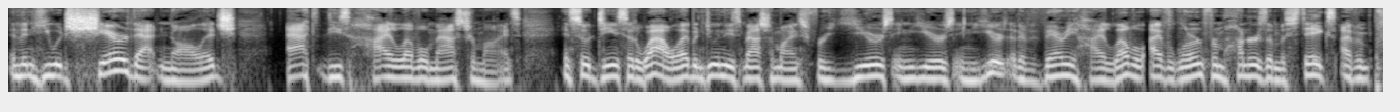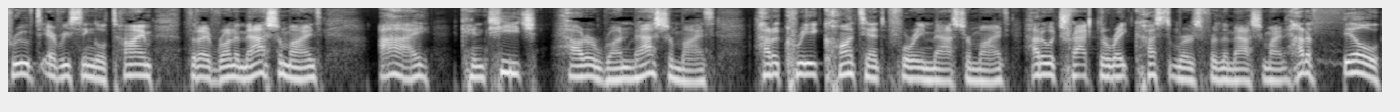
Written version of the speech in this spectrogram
and then he would share that knowledge at these high level masterminds. And so Dean said, Wow, well, I've been doing these masterminds for years and years and years at a very high level. I've learned from hundreds of mistakes. I've improved every single time that I've run a mastermind. I can teach how to run masterminds, how to create content for a mastermind, how to attract the right customers for the mastermind, how to fill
